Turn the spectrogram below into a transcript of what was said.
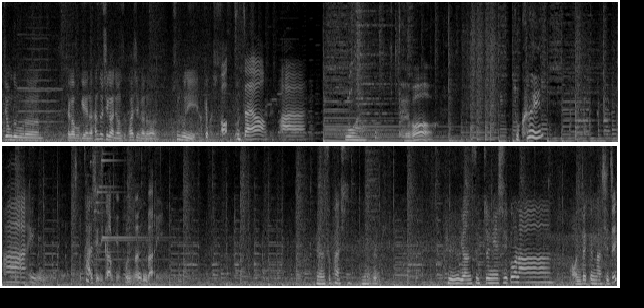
이 정도면 제가 보기에는 한두 시간 연습하시면은 충분히 합격하실 수어 있을 것 진짜요? 아. 우와. 대박. 저 크레인? 아, 자신감이 붙는다. 연습하시는 분. 교육 연습 중이시구나. 언제 끝나시지?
